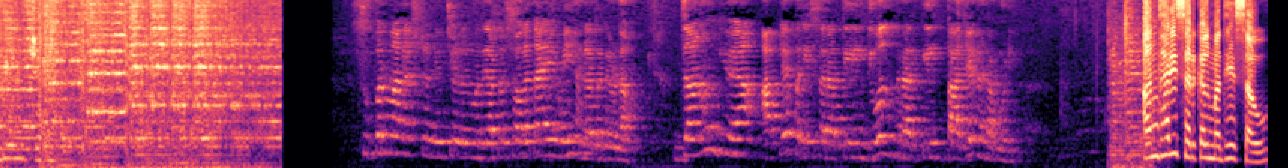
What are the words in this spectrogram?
सुपर महाराष्ट्र न्यूज चॅनलमध्ये आपलं स्वागत आहे. मी हनाता देवडा जाणून घेऊया आपल्या परिसरातील दिवसभरातील ताज्या घडामोडी. अंधारी सर्कलमध्ये सौ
